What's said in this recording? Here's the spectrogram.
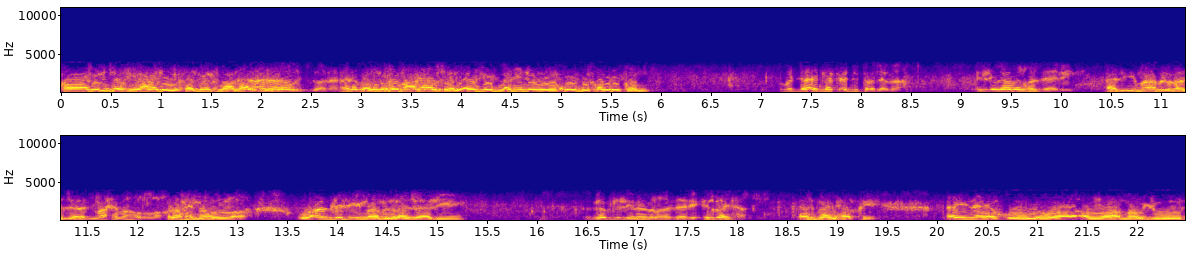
قال بدك يا علي خليك مع السؤال أنا خليك مع الناصر أجد من الذي يقول بقولكم؟ بدي أعد لك عدة علماء. الإمام الغزالي. الإمام الغزالي. رحمه الله. رحمه الله. وقبل الإمام الغزالي؟ قبل الإمام الغزالي البيهقي. البيهقي. أين يقول هو؟ الله موجود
